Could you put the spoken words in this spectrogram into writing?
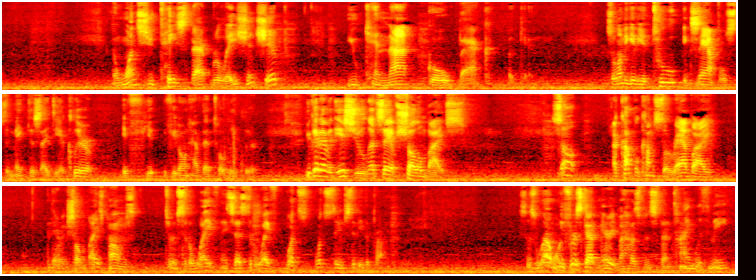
And once you taste that relationship, you cannot go back. So let me give you two examples to make this idea clear if you, if you don't have that totally clear. You could have an issue, let's say, of shalom bayis. So a couple comes to a rabbi and they're having shalom bayis problems, turns to the wife and he says to the wife, What's what seems to be the problem? He says, Well, when we first got married, my husband spent time with me.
